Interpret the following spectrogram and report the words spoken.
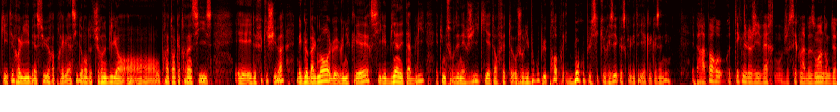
qui a été relié bien sûr après l'incident de Tchernobyl au printemps 86 et, de Fukushima. Mais globalement, le, nucléaire, s'il est bien établi, est une source d'énergie qui est en fait aujourd'hui beaucoup plus propre et beaucoup plus sécurisée que ce qu'elle était il y a quelques années. Et par rapport aux, technologies vertes, je sais qu'on a besoin donc de,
